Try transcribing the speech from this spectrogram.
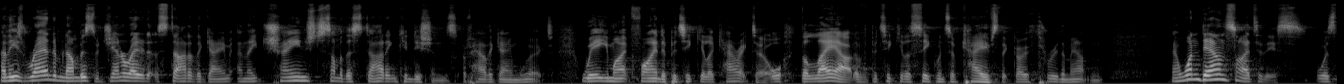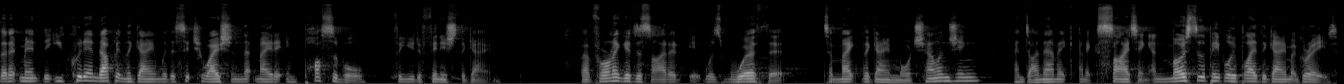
And these random numbers were generated at the start of the game and they changed some of the starting conditions of how the game worked, where you might find a particular character or the layout of a particular sequence of caves that go through the mountain. Now, one downside to this was that it meant that you could end up in the game with a situation that made it impossible for you to finish the game. But Veronica decided it was worth it to make the game more challenging and dynamic and exciting. And most of the people who played the game agreed.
